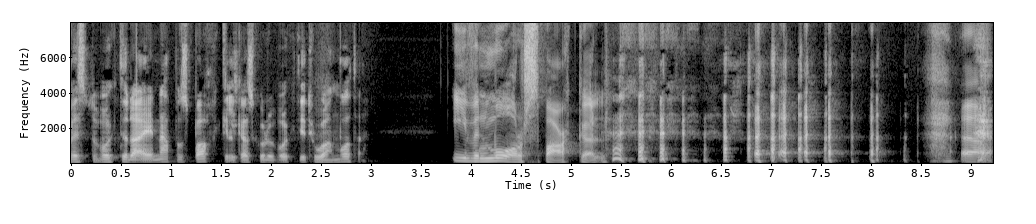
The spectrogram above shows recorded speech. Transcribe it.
hvis du brukte det ene på sparkel, hva skulle du brukt de to andre til? Even more sparkle. ja,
